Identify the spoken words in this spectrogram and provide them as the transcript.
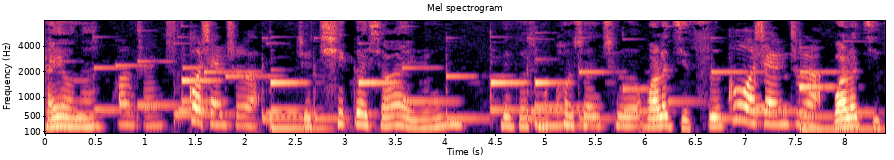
还有呢？矿山过山车。就七个小矮人，那个什么矿山车，玩了几次？过山车。玩了几次？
